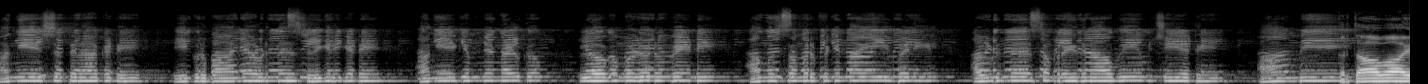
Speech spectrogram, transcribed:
അങ്ങേശത്തിനാക്കട്ടെ ഈ കുർബാന അവിടുന്ന് സ്വീകരിക്കട്ടെ. അങ്ങേക്കും ഞങ്ങൾക്കും ലോകം മുഴുവനും വേണ്ടി അങ്ങ് സമർപ്പിക്കുന്ന ഈ ബലിയിൽ അവിടുന്ന് സംപ്രീതനാവുകയും ചെയ്യട്ടെ. കർത്താവായ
